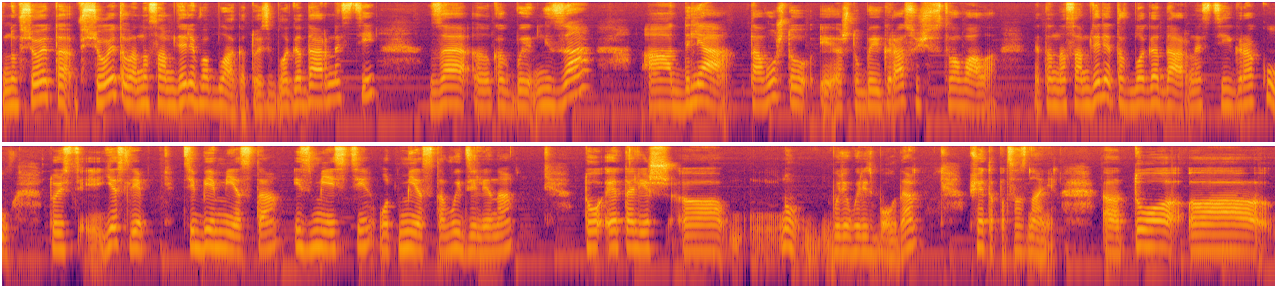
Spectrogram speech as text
Но все это, все этого на самом деле во благо. То есть в благодарности за, э, как бы не за, а для того, что, э, чтобы игра существовала. Это на самом деле это в благодарности игроку. То есть если тебе место из мести, вот место выделено, то это лишь, э, ну, будем говорить, Бог, да, вообще это подсознание, то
